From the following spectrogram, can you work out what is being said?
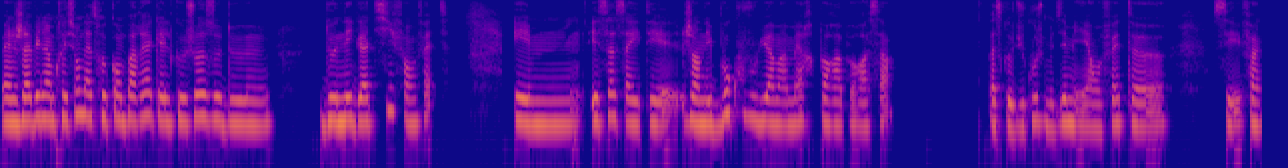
ben, j'avais l'impression d'être comparée à quelque chose de, de négatif en fait. Et, et ça, ça a été, j'en ai beaucoup voulu à ma mère par rapport à ça, parce que du coup, je me disais mais en fait, euh, c'est, enfin,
